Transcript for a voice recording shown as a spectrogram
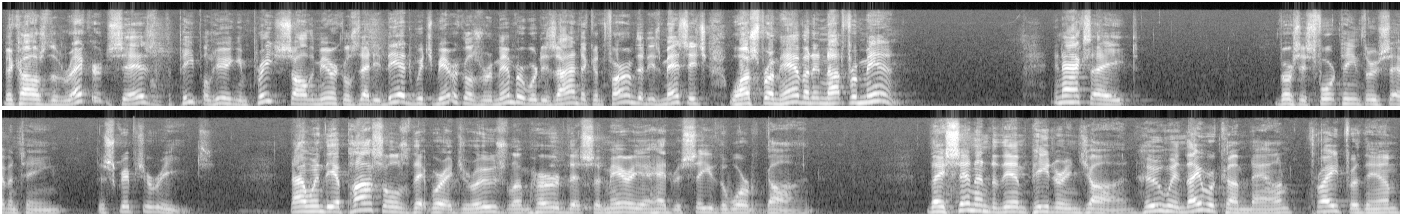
Because the record says that the people hearing him preach saw the miracles that he did, which miracles, remember, were designed to confirm that his message was from heaven and not from men. In Acts 8, verses 14 through 17, the scripture reads Now, when the apostles that were at Jerusalem heard that Samaria had received the word of God, they sent unto them Peter and John, who, when they were come down, prayed for them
